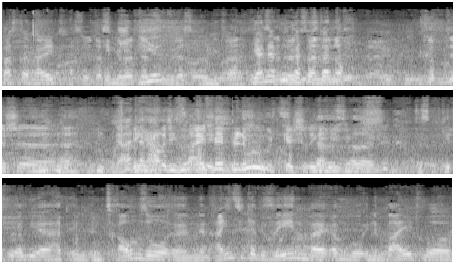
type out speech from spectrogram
Was dann halt So, das im gehört Spiel, dazu, dass irgendwann, Ja, na gut, das ist dann- noch kryptische äh, ja, Ich der- habe diesen Ei für Blut geschrieben. Das, ist, also, das geht irgendwie, er hat im, im Traum so äh, einen Einsiedler gesehen, bei irgendwo in einem Wald, wo er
